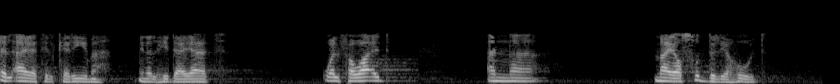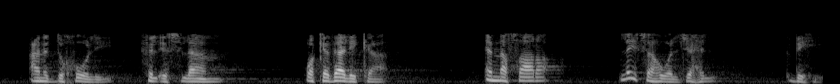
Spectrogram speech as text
الآية الكريمة من الهدايات والفوائد أن ما يصد اليهود عن الدخول في الإسلام وكذلك النصارى ليس هو الجهل به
